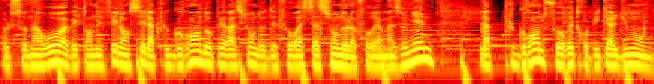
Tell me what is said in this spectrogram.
Bolsonaro avait en effet lancé la plus grande opération de déforestation de la forêt amazonienne, la plus grande forêt tropicale du monde.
